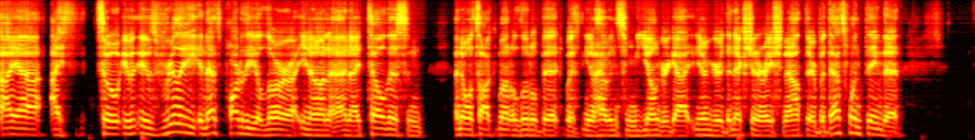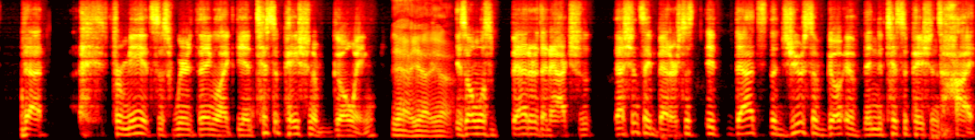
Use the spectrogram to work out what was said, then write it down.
I uh, I so it, it was really, and that's part of the allure, you know. And, and I tell this, and I know we'll talk about it a little bit with you know having some younger guy, younger the next generation out there. But that's one thing that that for me, it's this weird thing. Like the anticipation of going Yeah, yeah, yeah. is almost better than action. I shouldn't say better. It's just it. That's the juice of go. If the anticipation's high,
